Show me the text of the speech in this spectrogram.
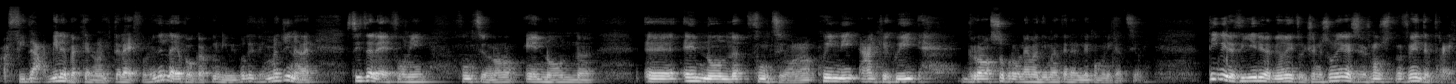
affidabile perché erano i telefoni dell'epoca, quindi vi potete immaginare, questi telefoni funzionano e non, eh, e non funzionano, quindi anche qui grosso problema di mantenere le comunicazioni. Tipi di artiglieria abbiamo detto ce ne sono diversi, sono sostanzialmente tre.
